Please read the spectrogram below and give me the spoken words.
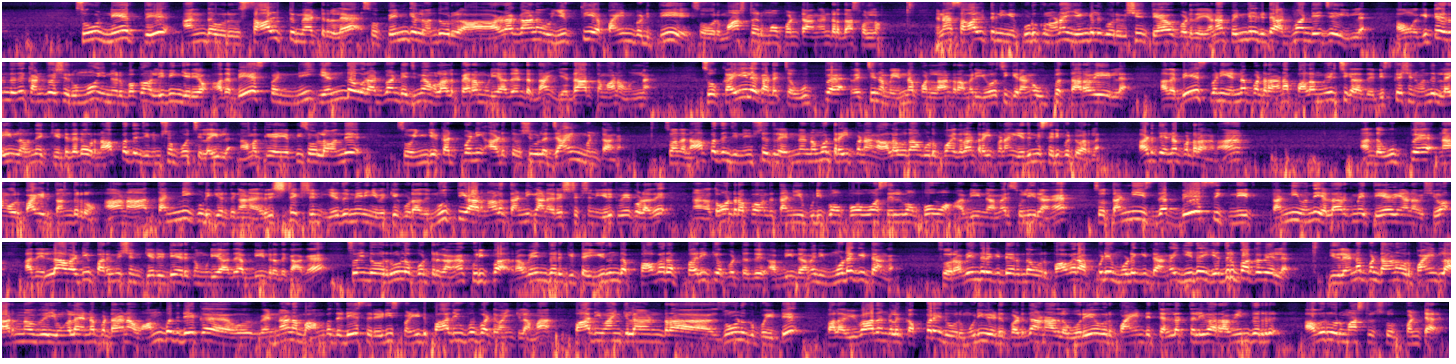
ஸோ நேற்று அந்த ஒரு சால்ட் மேட்டரில் ஸோ பெண்கள் வந்து ஒரு அழகான ஒரு யுக்தியை பயன்படுத்தி ஸோ ஒரு மாஸ்டர் மூவ் பண்ணிட்டாங்கன்றதான் சொல்லும் ஏன்னா சால்ட் நீங்கள் கொடுக்கணும்னா எங்களுக்கு ஒரு விஷயம் தேவைப்படுது. ஏன்னா பெண்கள்கிட்ட அட்வான்டேஜே இல்லை. அவங்க கிட்ட இருந்தது கன்வர்ஷன் ரூமும் இன்னொரு பக்கம் லிவிங் ஏரியா அதை பேஸ் பண்ணி எந்த ஒரு அட்வான்டேஜுமே அவங்களால பெற முடியாதுன்றது தான் யதார்த்தமான உண்மை. ஸோ கையில் கிடைச்ச உப்பை வச்சு நம்ம என்ன பண்ணலான்ற மாதிரி யோசிக்கிறாங்க. உப்பை தரவே இல்லை. அதை பேஸ் பண்ணி என்ன பண்ணுறாங்கன்னா பல முயற்சிகள். அது டிஸ்கஷன் வந்து லைவ்ல வந்து கிட்டத்தட்ட ஒரு நாற்பத்தஞ்சு நிமிஷம் போச்சு லைவ்ல நமக்கு எபிசோடில் வந்து ஸோ இங்கே கட் பண்ணி அடுத்த விஷயவில் ஜாயின் பண்ணிட்டாங்க. ஸோ அந்த நாற்பத்தஞ்சு நிமிஷத்தில் என்னென்னமோ ட்ரை பண்ணாங்க. அளவு தான் கொடுப்போம். இதெல்லாம் ட்ரை பண்ணாங்க. எதுவுமே சரிப்பட்டு வரல. அடுத்து என்ன பண்ணுறாங்கன்னா அந்த உப்பை நாங்கள் ஒரு பாக்கெட் தந்துடுறோம். ஆனால் தண்ணி குடிக்கிறதுக்கான ரெஸ்ட்ரிக்ஷன் எதுவுமே நீங்கள் வைக்கக்கூடாது. நூற்றி ஆறு நாள் தண்ணிக்கான ரெஸ்ட்ரிக்ஷன் இருக்கவே கூடாது. நாங்கள் தோன்றப்ப வந்து தண்ணியை பிடிப்போம் போவோம் செல்வோம் போவோம் அப்படின்ற மாதிரி சொல்லிடுறாங்க. ஸோ தண்ணி இஸ் த பேசிக் நீட் தண்ணி வந்து எல்லாருக்குமே தேவையான விஷயம். அது எல்லா வாட்டியும் பர்மிஷன் கேட்டுகிட்டே இருக்க முடியாது அப்படின்றதுக்காக. ஸோ இந்த ஒரு ரூலை போட்டிருக்காங்க. குறிப்பாக ரவீந்தர் கிட்ட இருந்த பவரை பறிக்கப்பட்டது அப்படின்ற மாதிரி முடக்கிட்டாங்க. ஸோ ரவீந்திர கிட்ட இருந்த ஒரு பவர் அப்படியே முடக்கிட்டாங்க. இதை எதிர்பார்க்கவே இல்லை. இதில் என்ன பண்ணிட்டாங்கன்னா ஒரு பாயிண்ட்ல அர்ணவ் இவங்கெல்லாம் என்ன பண்ணிட்டாங்கன்னா ஐம்பது டேக்க வேணா நம்ம ஐம்பது டேஸ் ரெடியூஸ் பண்ணிட்டு பாதி உப்பு பாட்டு வாங்கிக்கலாமா? பாதி வாங்கிக்கலான்ற ஜோனுக்கு போயிட்டு பல விவாதங்களுக்கு அப்புறம் இது ஒரு முடிவு எடுப்படுது. ஆனால் அதில் ஒரே ஒரு பாயிண்ட் தெல்ல தெளிவாக ரவீந்தர் அவர் ஒரு மாஸ்டர் ஸ்ட்ரோக் பண்ணிட்டார்.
